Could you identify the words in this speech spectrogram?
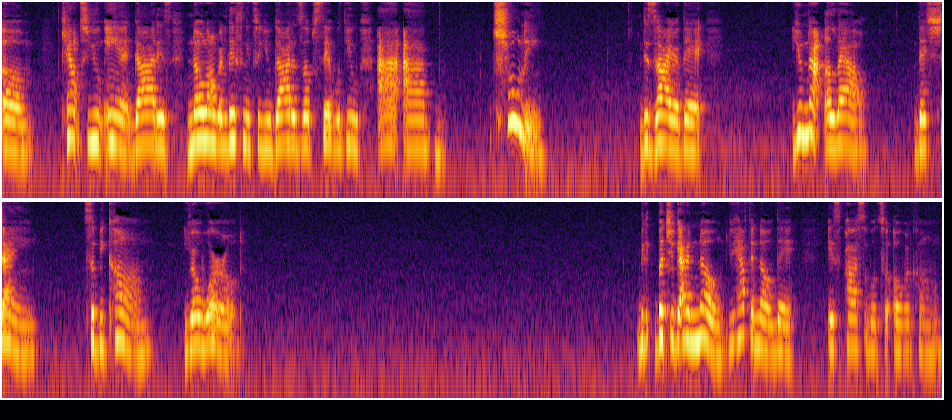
um, counts you in. God is no longer listening to you. God is upset with you. I I truly desire that you not allow that shame to become your world. But you got to know, you have to know that it's possible to overcome.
